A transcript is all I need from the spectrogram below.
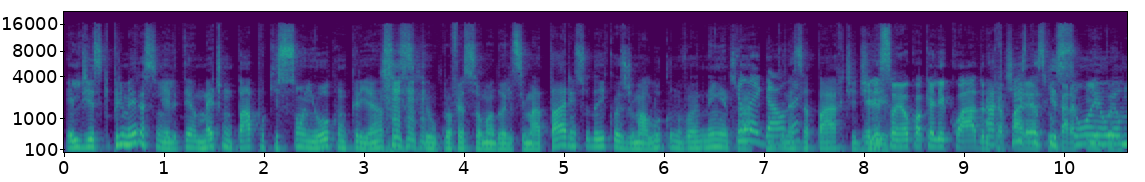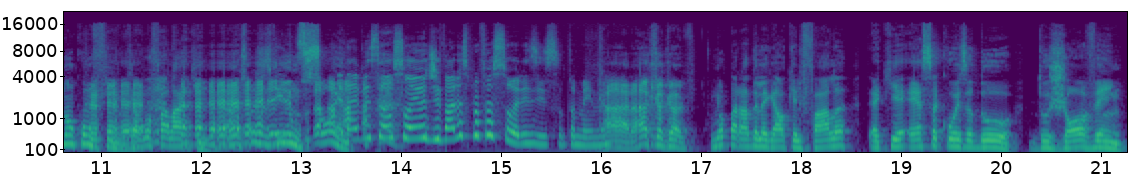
ele diz que, primeiro, assim, ele tem, mete um papo que sonhou com crianças que o professor mandou ele se matarem. Isso daí, coisa de maluco, não vou nem entrar legal, muito né? nessa parte de. Ele sonhou com aquele quadro que Artistas aparece que o cara sonham, pinta. eu não confio. Já vou falar aqui. As coisas vêm num sonho. Deve ser o sonho de vários professores isso também, né? Caraca, Gabi. Uma parada legal que ele fala é que essa coisa do, do jovem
